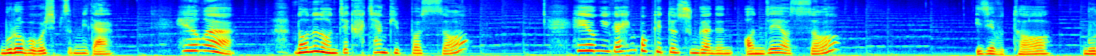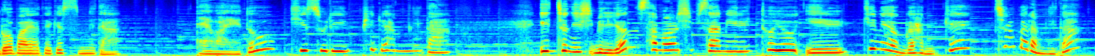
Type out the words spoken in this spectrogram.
물어보고 싶습니다. 혜영아, 너는 언제 가장 기뻤어? 혜영이가 행복했던 순간은 언제였어? 이제부터 물어봐야 되겠습니다. 대화에도 기술이 필요합니다. 2021년 3월 13일 토요일 김혜영과 함께 출발합니다.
